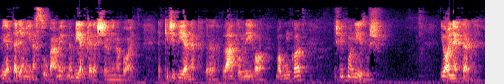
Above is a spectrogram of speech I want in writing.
miért tegyem én ezt szóvá, miért, miért keressem én a bajt. Egy kicsit ilyennek látom néha magunkat, és mit mond Jézus? Jaj nektek,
